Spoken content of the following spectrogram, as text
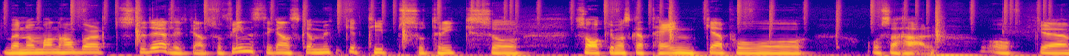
men om man har börjat studera lite grann så finns det ganska mycket tips och tricks och saker man ska tänka på och så här. Och eh,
